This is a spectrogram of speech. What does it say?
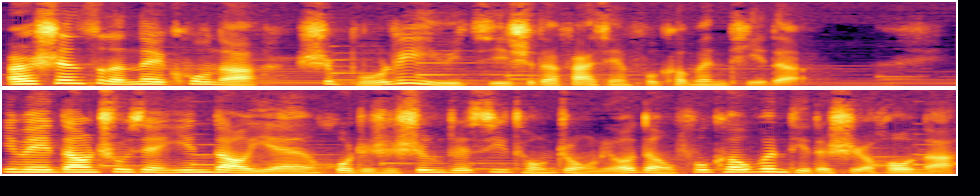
而深色的内裤呢，是不利于及时的发现妇科问题的。因为当出现阴道炎或者是生殖系统肿瘤等妇科问题的时候呢，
